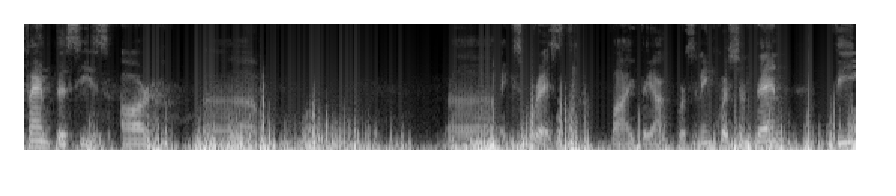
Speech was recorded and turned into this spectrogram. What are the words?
fantasies are expressed by the young person in question, then the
